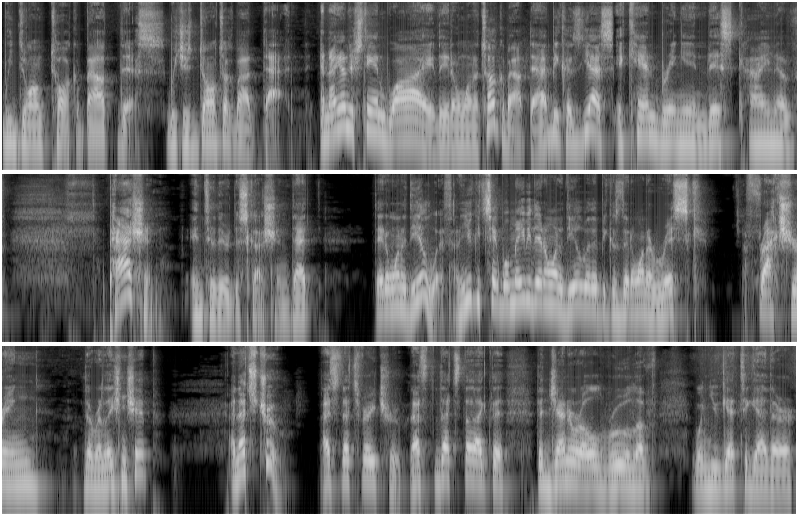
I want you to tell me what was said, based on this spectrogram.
we don't talk about this. We just don't talk about that. And I understand why they don't want to talk about that because, yes, it can bring in this kind of passion into their discussion that they don't want to deal with. And you could say, well, maybe they don't want to deal with it because they don't want to risk fracturing the relationship. And that's true. That's that's very true. That's that's the like the the general rule of when you get together,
